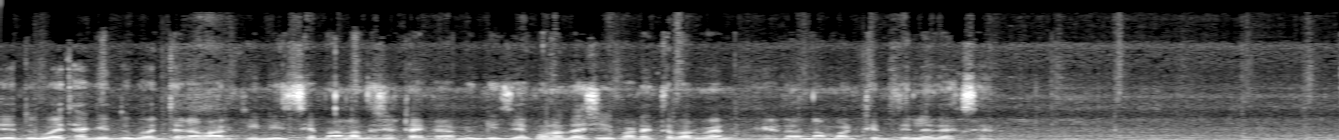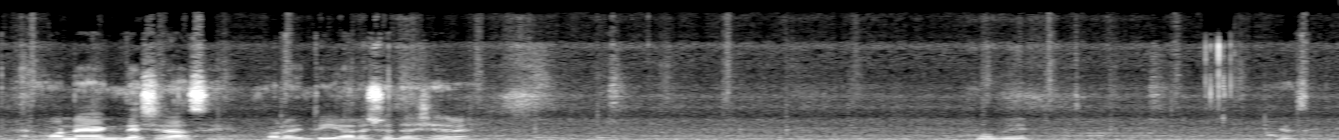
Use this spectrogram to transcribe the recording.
যে দুবাই থাকি দুবাই দেরাম আর কি, নিচে বাংলাদেশের টাকা। আপনি কি যে কোনো দেশেই পাঠাতে পারবেন। এটা নাম্বার টিপ দিলে দেখছেন। অনেক দেশের আছে। প্রায় দুই আড়াইশো দেশের হবে। ঠিক আছে?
